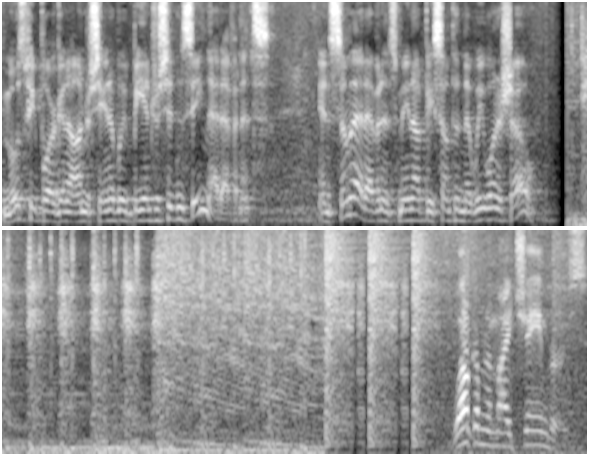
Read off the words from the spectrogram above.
most people are going to understandably be interested in seeing that evidence. And some of that evidence may not be something that we want to show. Welcome to my chambers.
